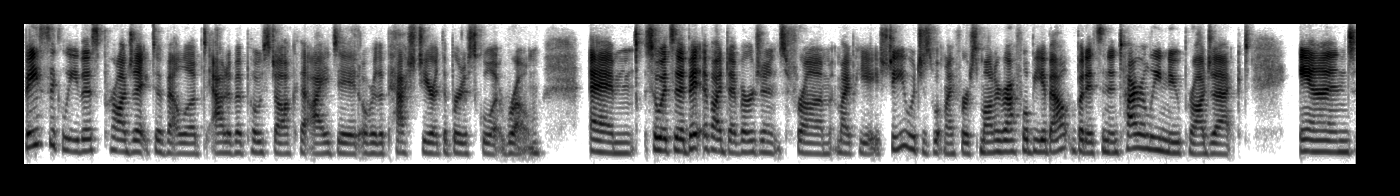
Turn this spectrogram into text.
basically, this project developed out of a postdoc that I did over the past year at the British School at Rome. Um, so it's a bit of a divergence from my PhD, which is what my first monograph will be about, but it's an entirely new project. And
